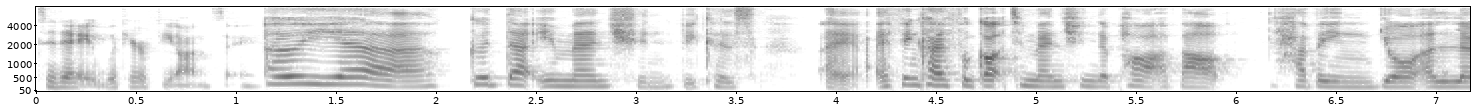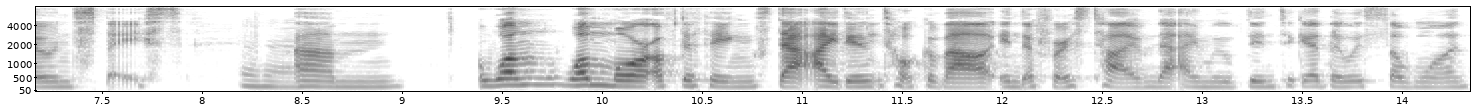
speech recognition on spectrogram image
today with your fiance oh yeah good that you mentioned because i, I think i forgot to mention the part about having your alone space mm-hmm. um one one more of the things that I didn't talk about in the first time that I moved in together with someone.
